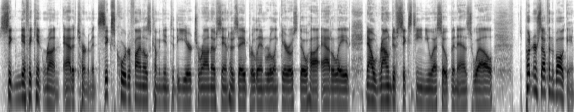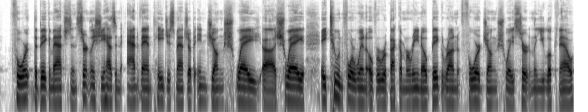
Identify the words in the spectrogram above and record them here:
significant run at a tournament. Six quarterfinals coming into the year, Toronto, San Jose, Berlin, Roland Garros, Doha, Adelaide. Now round of 16 US Open as well putting herself in the ball game for the big matches, and certainly she has an advantageous matchup in Zheng Shuai. Uh, Shuai, a two and four win over Rebecca Marino, big run for Zheng Shuai. Certainly, you look now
